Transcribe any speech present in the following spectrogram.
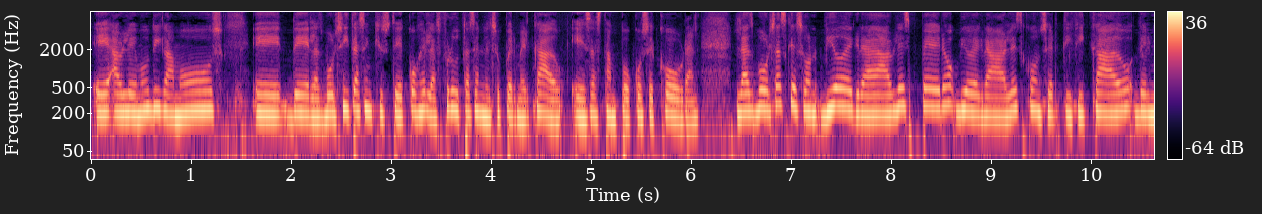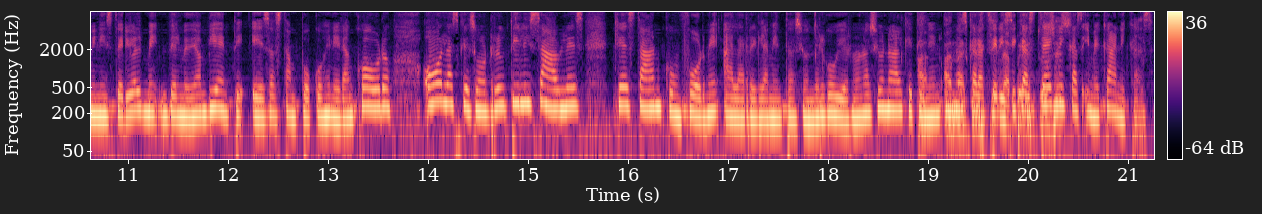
Eh, hablemos, digamos, eh, de las bolsitas en que usted coge las frutas en el supermercado, esas tampoco se cobran. Las bolsas que son biodegradables, pero biodegradables con certificado del Ministerio del, del Medio Ambiente, esas tampoco generan cobro. O las que son reutilizables, que están conforme a la reglamentación del gobierno nacional, que tienen Ana unas Cristina, características entonces- técnicas y mecánicas.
